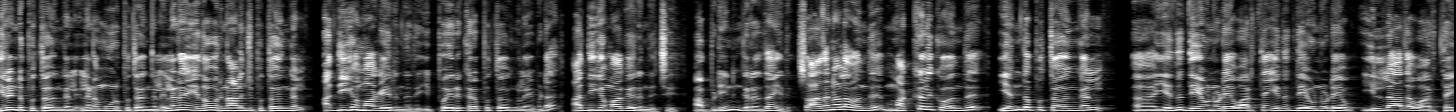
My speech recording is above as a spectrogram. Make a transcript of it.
இரண்டு புத்தகங்கள் இல்லைன்னா மூணு புத்தகங்கள் இல்லைன்னா ஏதோ ஒரு நாலஞ்சு புத்தகங்கள் அதிகமாக இருந்தது. இப்போ இருக்கிற புத்தகங்களை விட அதிகமாக இருந்துச்சு அப்படிங்கிறது தான் இது. ஸோ அதனால் வந்து மக்களுக்கு வந்து எந்த புத்தகங்கள் எது தேவனுடைய வார்த்தை எது தேவனுடைய இல்லாத வார்த்தை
